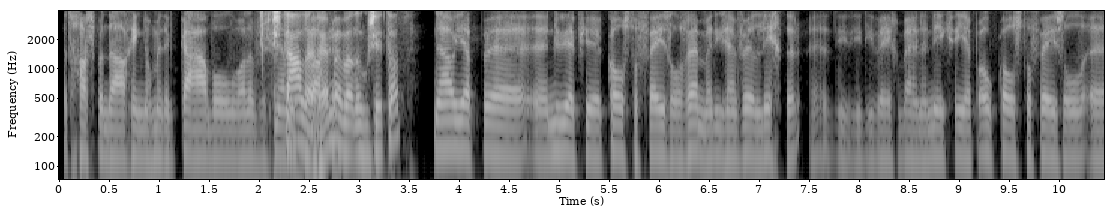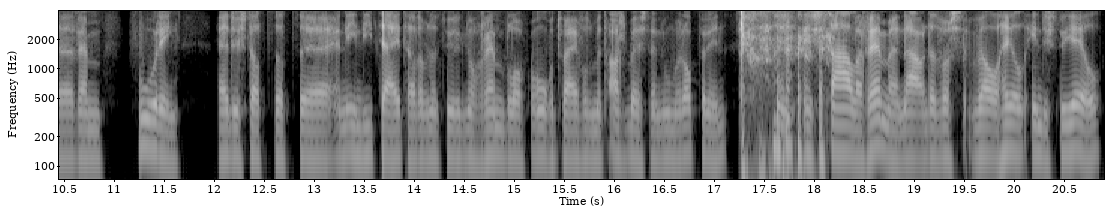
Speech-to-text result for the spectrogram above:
Het gaspedaal ging nog met een kabel. we Stalen remmen, hoe zit dat? Nou, je hebt, eh, eh, nu heb je koolstofvezel remmen. Die zijn veel lichter. die, die, die wegen bijna niks. En je hebt ook koolstofvezel eh, remvoering. Hè, dus dat, dat, eh, en in die tijd hadden we natuurlijk nog remblokken, ongetwijfeld met asbest en noem maar op erin. en, en stalen remmen. Nou, dat was wel heel industrieel.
